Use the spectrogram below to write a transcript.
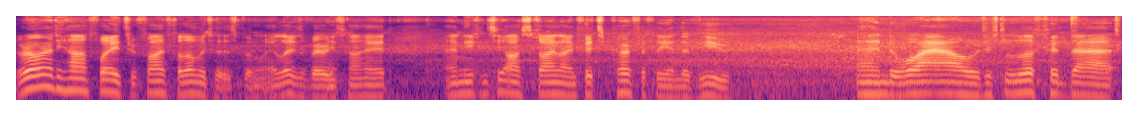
We're already halfway through five kilometers, but my legs are very tired. And you can see our skyline fits perfectly in the view. And wow, just look at that.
